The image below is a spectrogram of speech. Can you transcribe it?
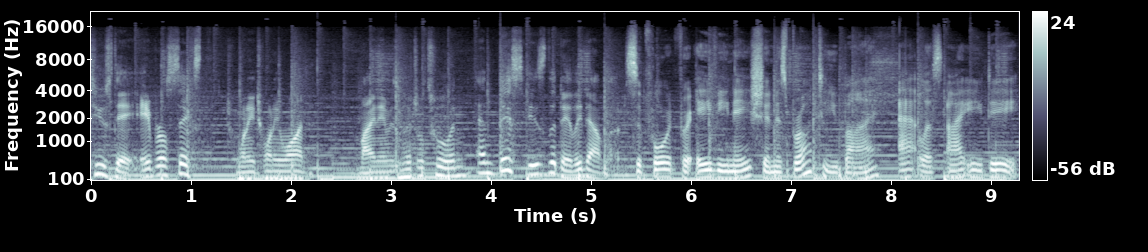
Tuesday, April 6th, 2021. My name is Mitchell Tulin, and this is the Daily Download. Support for AV Nation is brought to you by Atlas IED,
